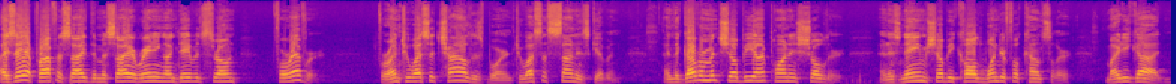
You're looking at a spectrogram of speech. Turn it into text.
Isaiah prophesied the Messiah reigning on David's throne forever. For unto us a child is born, to us a son is given, and the government shall be upon his shoulder, and his name shall be called Wonderful Counselor, Mighty God,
